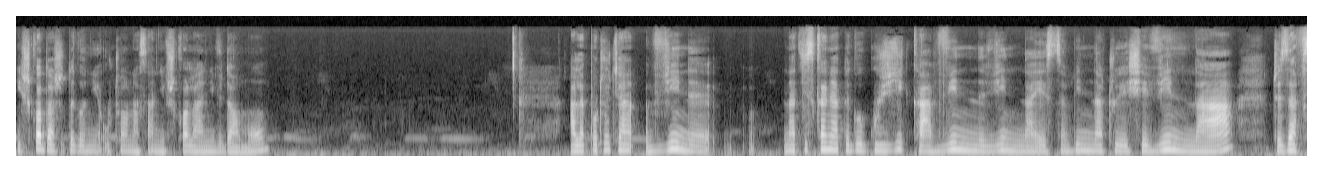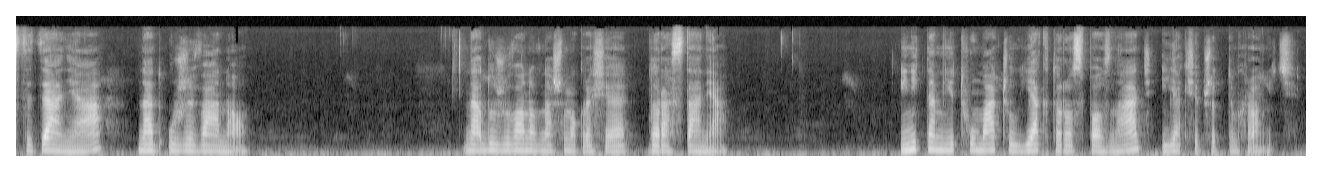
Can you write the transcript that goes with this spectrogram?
I szkoda, że tego nie uczą nas ani w szkole, ani w domu. Ale poczucia winy, naciskania tego guzika, winny, winna, jestem winna, czuję się winna, czy zawstydzania, nadużywano. Nadużywano w naszym okresie dorastania. I nikt nam nie tłumaczył, jak to rozpoznać i jak się przed tym chronić.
